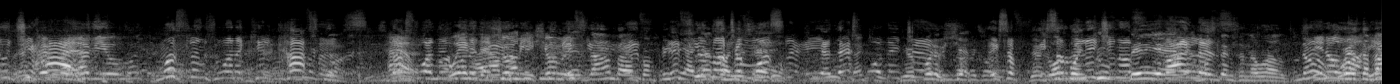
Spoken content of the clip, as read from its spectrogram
do jihad. Muslims want to kill kafirs. That's what they Where want to do. Show me, show me. Islam, but I'm If, completely if you're not a you said. Muslim, yeah, that's what they You're do. full of shit. It's a, There's it's a religion of violence. Muslims in the world. No, You know Where's what? the You know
